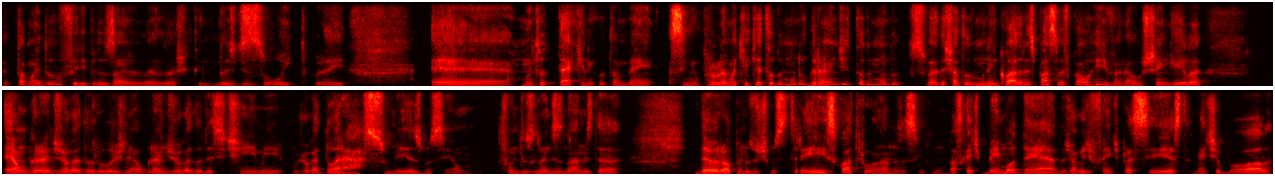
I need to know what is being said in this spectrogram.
é o tamanho do Felipe dos Anjos, acho que tem 2,18 por aí. É muito técnico também. Assim, o problema aqui é que é todo mundo grande, todo mundo. Se vai deixar todo mundo em quadra, o espaço vai ficar horrível, né? O Shengeila é um grande jogador hoje, né? É o grande jogador desse time, um jogadoraço mesmo, assim, é um, foi um dos grandes nomes da, da Europa nos últimos três, quatro anos, assim, um basquete bem moderno, joga de frente para cesta, mete bola,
